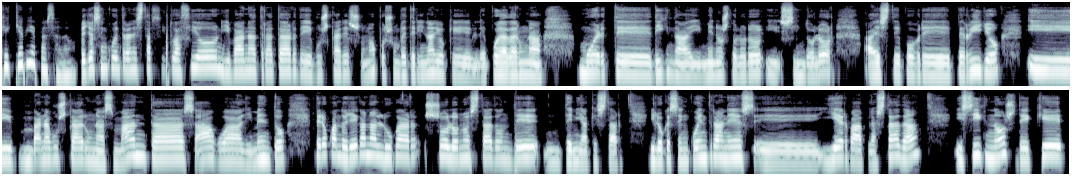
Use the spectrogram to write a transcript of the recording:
¿Qué, había pasado? Ellas se encuentran en esta situación y van a tratar de buscar eso, ¿no? Pues un veterinario que le pueda dar una muerte digna y menos dolor y sin dolor a este pobre perrillo y van a buscar unas mantas, agua, alimento, pero cuando llegan al lugar solo no está donde tenía que estar y lo que se encuentran es eh, hierba aplastada y signos de que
